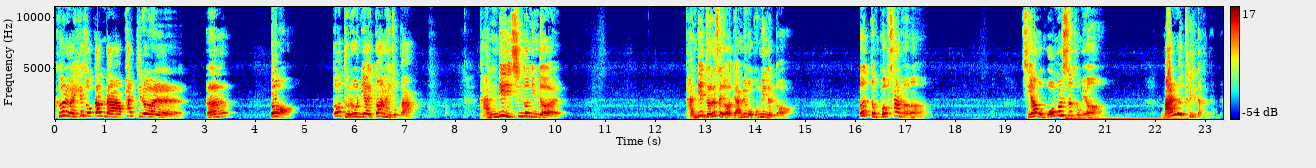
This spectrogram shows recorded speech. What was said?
그래가 해줬단다 팔찌를. 어? 또. 또 들어온 이야기 또 하나 해줄까? 단디 신도님들 단디 들으세요 대한민국 국민들도. 어떤 법사는 지하고 몸을 섞으면 말로 터진다 한단다.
